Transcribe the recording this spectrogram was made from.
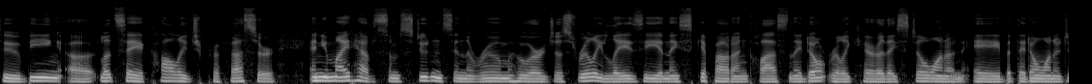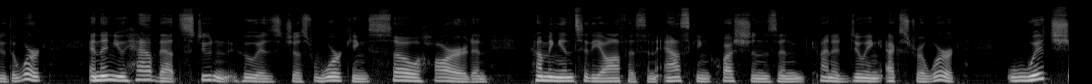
to being, a, let's say, a college professor, and you might have some students in the room who are just really lazy and they skip out on class and they don't really care. They still want an A, but they don't want to do the work. And then you have that student who is just working so hard and coming into the office and asking questions and kind of doing extra work. Which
